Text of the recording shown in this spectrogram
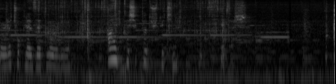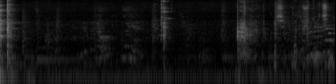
Böyle çok lezzetli oluyor. Ay kaşık da düştü içine. Yeter. Kaşık da düştü içine.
